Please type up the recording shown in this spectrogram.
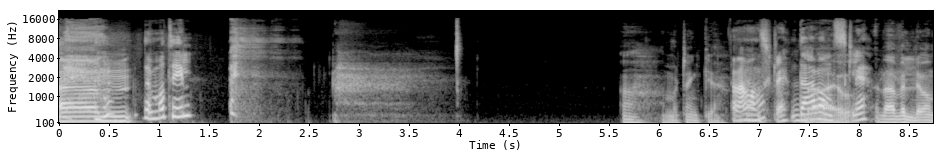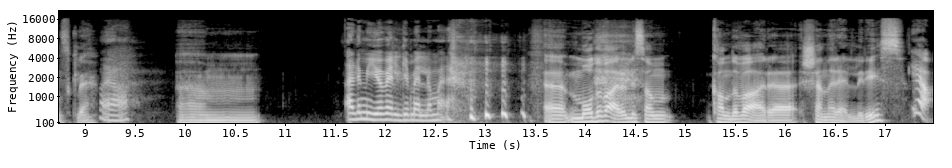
Um, Det må til. ah, jeg må tenke. Den er vanskelig. Det er vanskelig. jo, det er veldig vanskelig. Ja. Um, Er det mye å velge mellom her? uh, må det være liksom Kan det være generell ris? Ja,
